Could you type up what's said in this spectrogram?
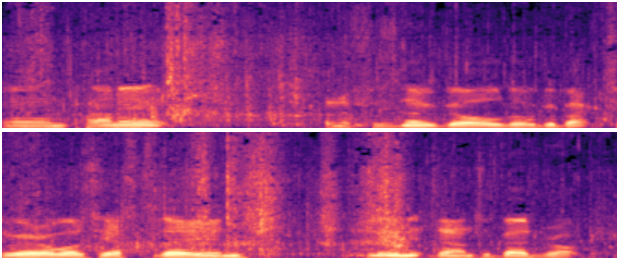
and pan it and if there's no gold I'll go back to where I was yesterday and clean it down to bedrock.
